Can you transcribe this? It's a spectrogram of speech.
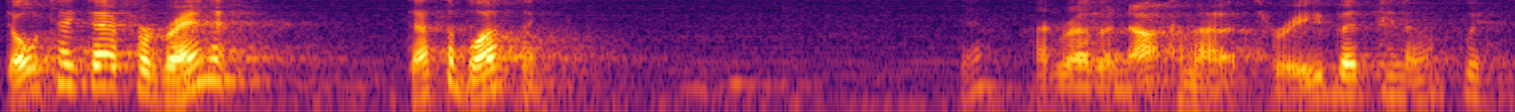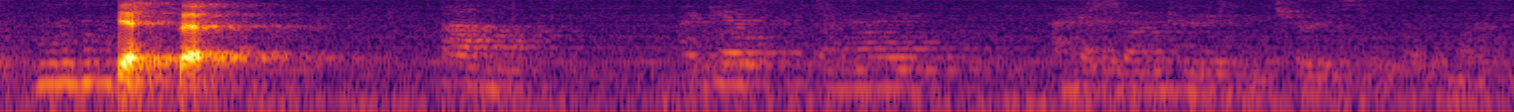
don't take that for granted. That's a blessing. Yeah, I'd rather not come out at 3, but you know. We, yes, Beth. Um, I guess when I, I had gone to different churches of mine,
